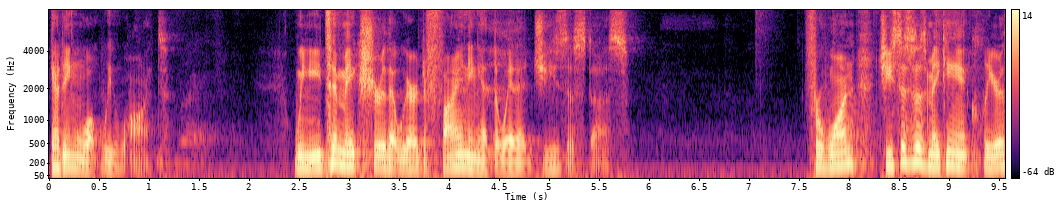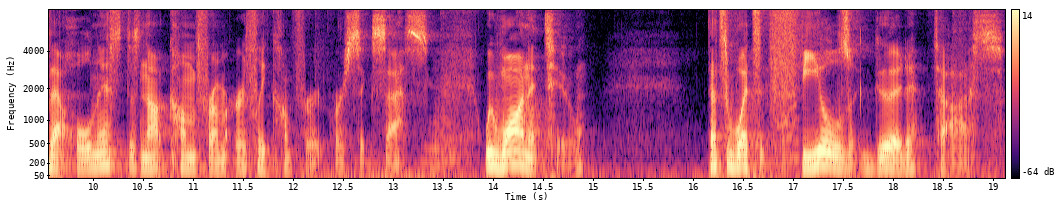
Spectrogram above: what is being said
getting what we want? We need to make sure that we are defining it the way that Jesus does. For one, Jesus is making it clear that wholeness does not come from earthly comfort or success. We want it to. That's what feels good to us.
